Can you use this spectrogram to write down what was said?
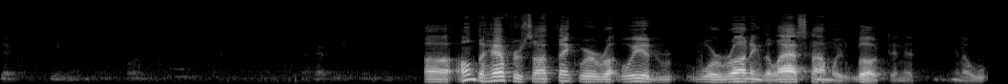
sex semen as far as the heifers? Uh, on the heifers, I think we're we had were running the last time we looked, and it you know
